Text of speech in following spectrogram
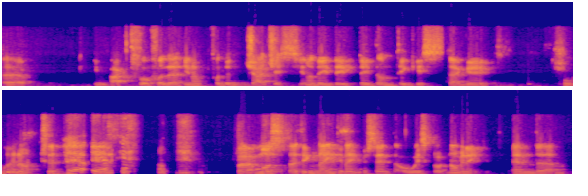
uh, impactful for the you know for the judges. You know they they, they don't think it's that good. Why not? Yeah, yeah. but most, I think, 99% always got nominated, and um,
